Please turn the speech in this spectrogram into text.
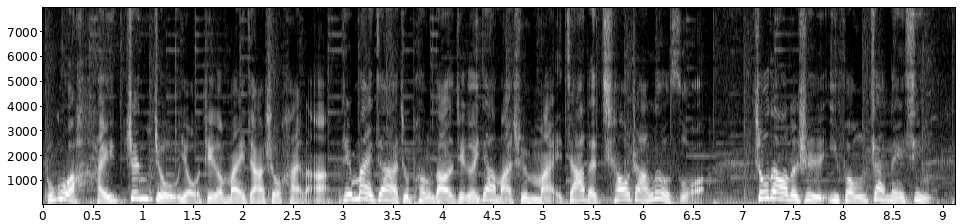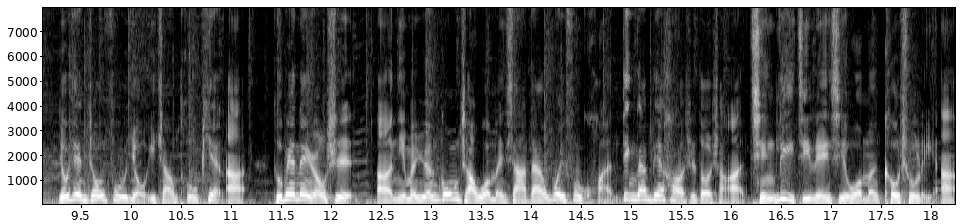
不过还真就有这个卖家受害了啊！这卖家啊就碰到了这个亚马逊买家的敲诈勒索，收到的是一封站内信，邮件中附有一张图片啊，图片内容是啊，你们员工找我们下单未付款，订单编号是多少啊？请立即联系我们扣处理啊，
